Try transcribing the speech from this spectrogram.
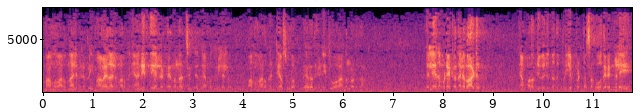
ഇമാമ് മറന്നാലും പിന്നെ ഇമാം ഏതായാലും മറന്ന് ഞാൻ എഴുതി അല്ലട്ടെ എന്നുള്ള ചിന്ത നമുക്കില്ലല്ലോ. ഇമാമ് മറന്നിട്ടാ സുഖം. വേഗം എണീറ്റ് പോകാന്നുള്ളതാണ് ഇതല്ലേ നമ്മുടെയൊക്കെ നിലപാട്? ഞാൻ പറഞ്ഞു വരുന്നത് പ്രിയപ്പെട്ട സഹോദരങ്ങളെ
